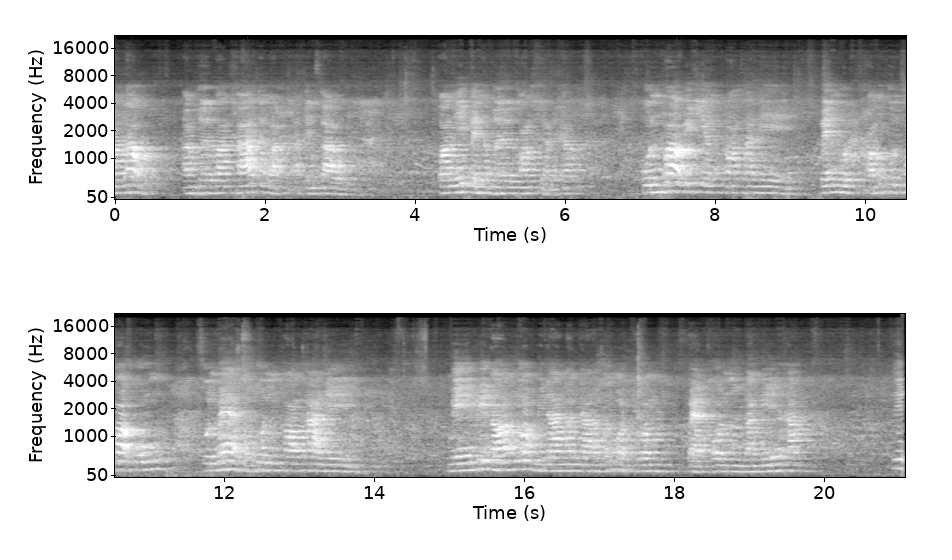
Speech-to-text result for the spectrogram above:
มังเล่าอำเภอบางค้าจังหวัดฉะเชิงเทราตอนนี้เป็นอำเภอคลองเขื่อนนะครับ คุณพ่อวิเชียนทองธานี เป็นบุตรของคุณพ่อคุ้ง คุณแม่สมบุญทองธานี มีพี่น้องร่วมบิดามารดาทั้งหมดรวมแปดคนดังนี้นะครับ ที่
